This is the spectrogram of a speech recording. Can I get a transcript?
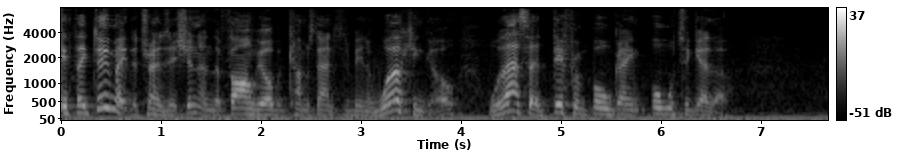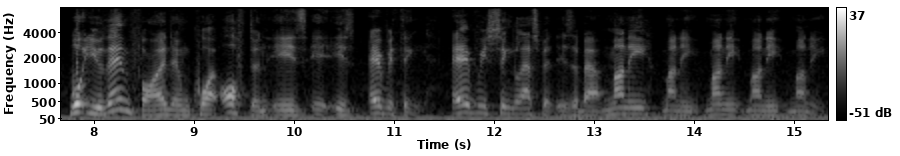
if they do make the transition and the farm girl comes down to being a working girl, well, that's a different ball game altogether. What you then find, and quite often, is is everything. Every single aspect is about money, money, money, money, money.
